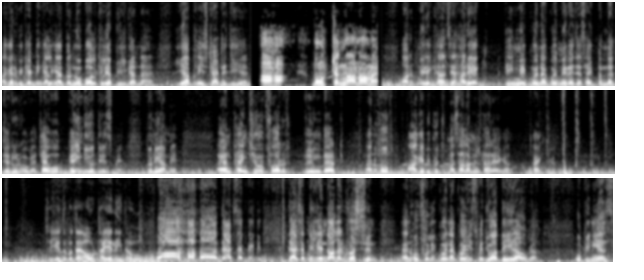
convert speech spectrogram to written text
अगर विकेट निकल गया तो नो बॉल के लिए अपील करना है। ये अपनी स्ट्रैटेजी है। आहा बहुत चंगा नाम है। और मेरे ख्याल से हर एक टीम में कोई ना कोई मेरे जैसा एक बंदा ज़रूर होगा चाहे वो कहीं भी हो देश में दुनिया में। And thank you for viewing that and hope आगे भी कुछ मसाला मिलता रहेगा। थैंक यू अच्छा ये तो बताएँ आउट था या नहीं था वो? That's a big, that's a million dollar question. And hopefully कोई ना कोई इसमें जवाब दे ही रहा होगा. Opinions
